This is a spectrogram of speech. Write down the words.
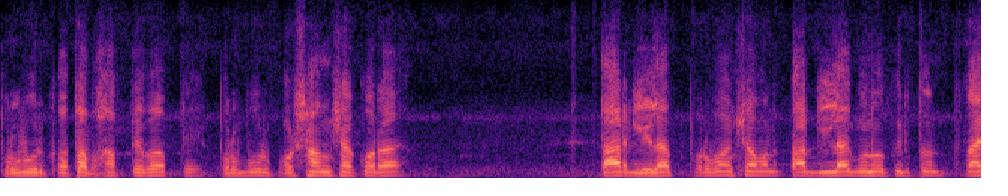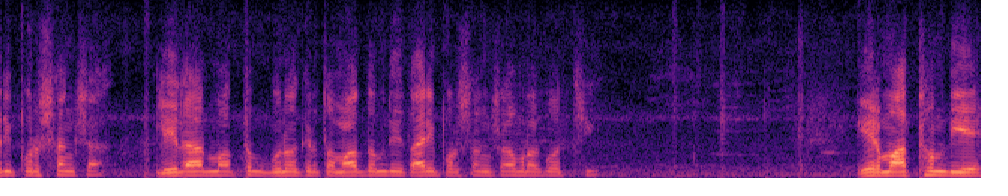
প্রভুর কথা ভাবতে ভাবতে প্রভুর প্রশংসা করা তার লীলা প্রশংসা মানে তার লীলা গুণকীর্তন, তারই প্রশংসা। লীলার মাধ্যম গুণকীর্তন মাধ্যম দিয়ে তারই প্রশংসা আমরা করছি। এর মাধ্যম দিয়ে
